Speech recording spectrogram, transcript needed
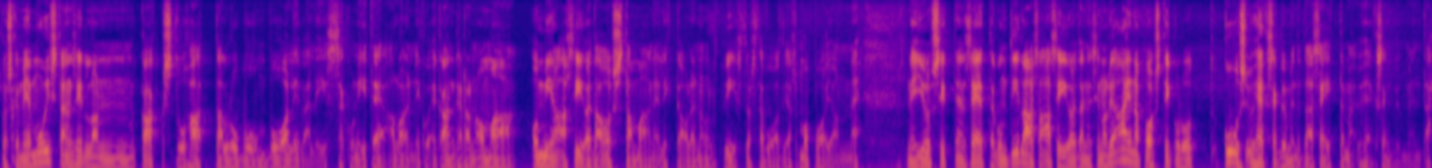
koska minä muistan silloin 2000-luvun puolivälissä, kun itse aloin niin kuin ekan kerran omaa, omia asioita ostamaan, eli olen ollut 15-vuotias mopojonne, niin just sitten se, että kun tilas asioita, niin siinä oli aina postikulut 6,90 tai 7,90.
